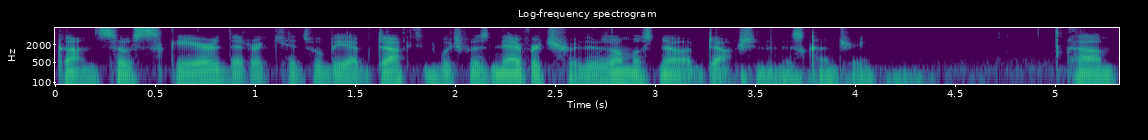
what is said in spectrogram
gotten so scared that our kids will be abducted, which was never true. There's almost no abduction in this country. Um,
